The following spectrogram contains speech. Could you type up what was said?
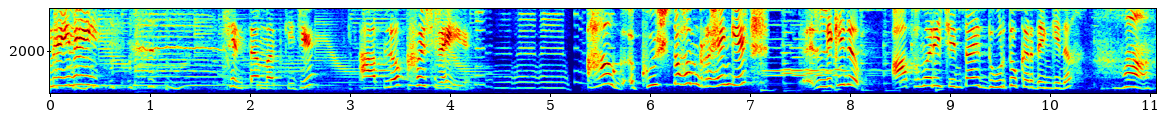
नहीं नहीं। चिंता मत कीजिए। आप लोग खुश रहिए। हाँ खुश तो हम रहेंगे लेकिन आप हमारी चिंताएँ दूर तो कर देंगी ना? हाँ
